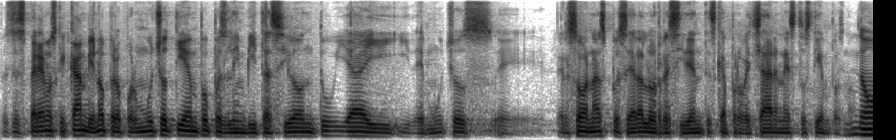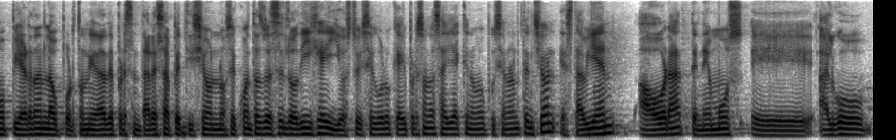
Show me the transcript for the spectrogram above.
pues esperemos que cambie, ¿no? Pero por mucho tiempo, pues la invitación tuya y, de muchas eh, personas, pues era los residentes que aprovecharan estos tiempos, ¿no? No pierdan la oportunidad de presentar esa petición. No sé cuántas veces lo dije y yo estoy seguro que hay personas allá que no me pusieron atención. Está bien, ahora tenemos eh, algo,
